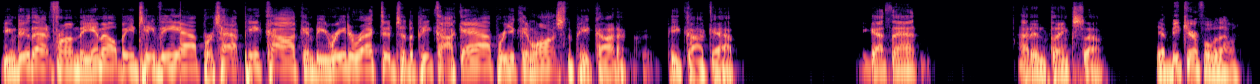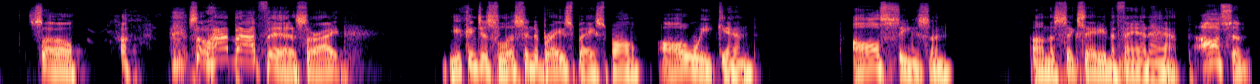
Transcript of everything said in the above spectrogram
You can do that from the MLB TV app or tap Peacock and be redirected to the Peacock app, or you can launch the Peacock, Peacock app. You got that? I didn't think so. Yeah, be careful with that one. So, so how about this? All right, you can just listen to Braves baseball all weekend, all season, on the 680 The Fan app. Awesome.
